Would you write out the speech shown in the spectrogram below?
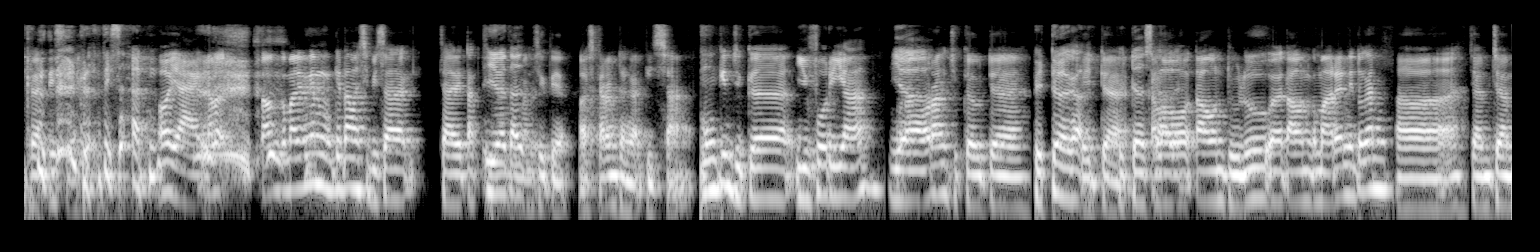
gratis. ya? gratisan Oh ya kalau tahun kemarin kan kita masih bisa cari takjil Iya, di ta- masjid ya. Oh, sekarang udah nggak bisa. Mungkin juga euforia. Ya. Orang juga udah beda kak beda. beda. Kalau tahun dulu eh, tahun kemarin itu kan eh, jam-jam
